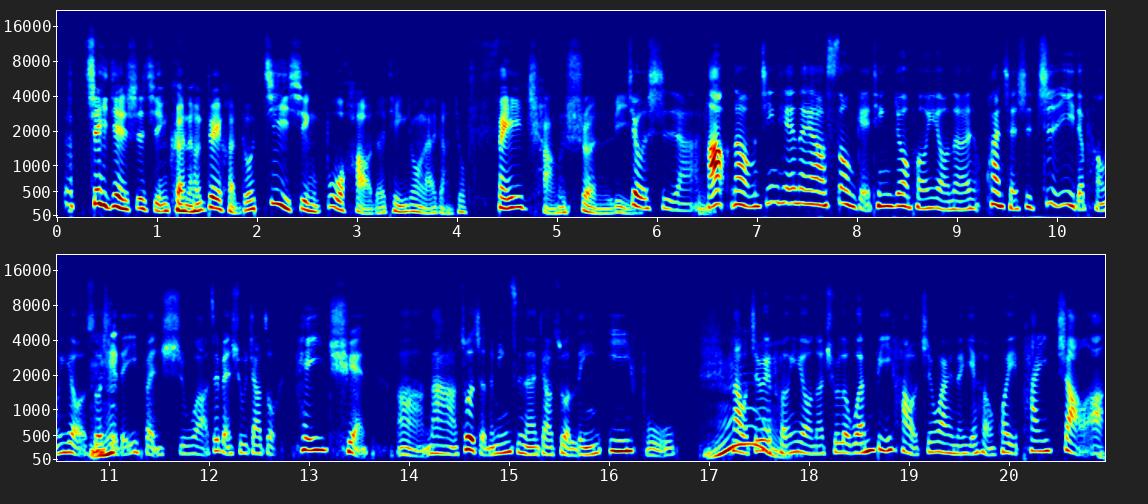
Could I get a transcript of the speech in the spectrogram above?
这件事情可能对很多记性不好的听众来讲就非常顺利。就是啊，好，那我们今天呢要送给听众朋友呢，换成是致意的朋友所写的一本书啊，这本书叫做《黑犬》啊、那作者的名字呢叫做林一福。那我这位朋友呢，除了文笔好之外呢，也很会拍照啊。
